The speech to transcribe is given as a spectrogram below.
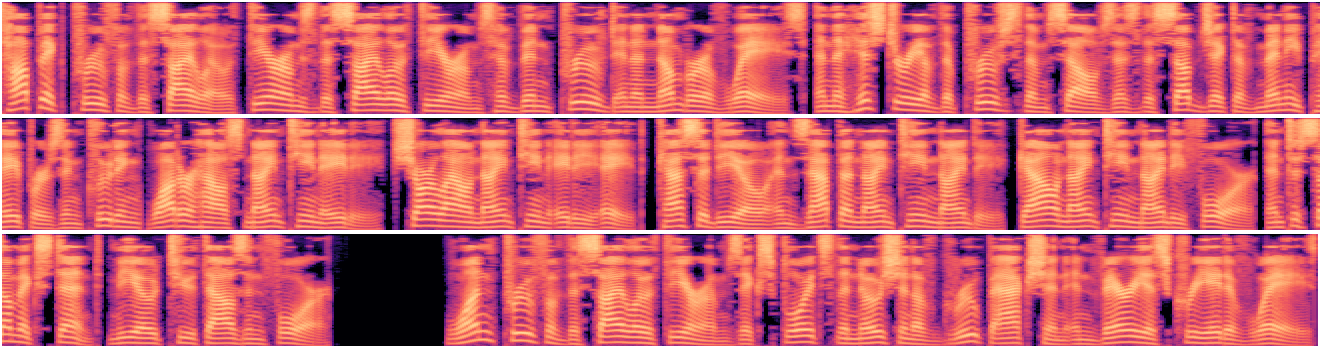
Topic proof of the Sylow theorems The Sylow theorems have been proved in a number of ways, and the history of the proofs themselves is the subject of many papers including Waterhouse 1980, Scharlau 1988, Casadio and Zappa 1990, Gow 1994, and to some extent Meo 2004. One proof of the Sylow theorems exploits the notion of group action in various creative ways.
